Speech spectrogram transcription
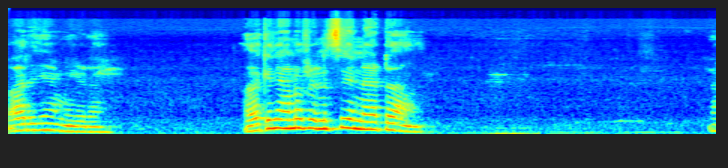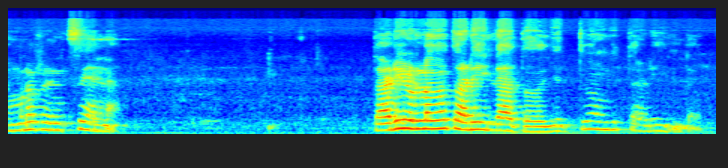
അറിയാം മേഡം. അതൊക്കെ ഞങ്ങളുടെ ഫ്രണ്ട്സ് തന്നെ കേട്ടാ. നമ്മുടെ ഫ്രണ്ട്സ് തന്നെ. തടിയുള്ളതോ തടിയില്ലാത്തതോ. ജിത്തു തടി തടിയില്ലാത്തത്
